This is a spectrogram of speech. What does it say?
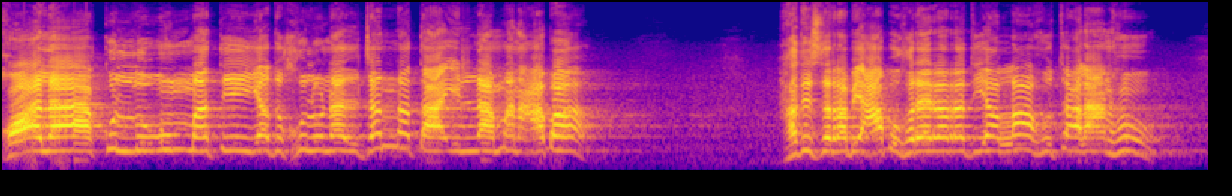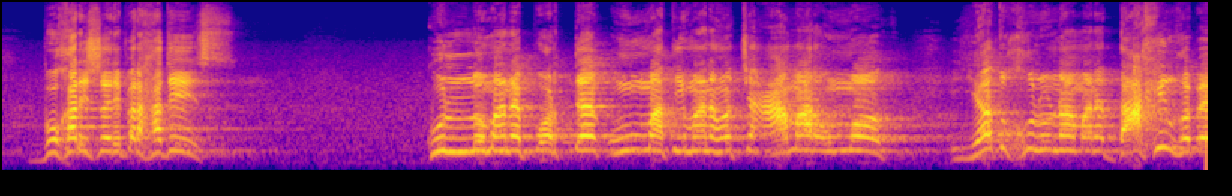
কলা কুল্লু উম্মতি ইয়াদখুলুনাল জান্নাতা ইল্লা মান আবা। হাদিসের রাবি আবু হুরায়রা রাদিয়াল্লাহু তাআলা আনহু, বুখারী শরীফের হাদিস, কুল্লু মানে প্রত্যেক উম্মাতি মানে হচ্ছে আমার উম্মত, ইয়াদখুলুনা মানে দাখিল হবে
